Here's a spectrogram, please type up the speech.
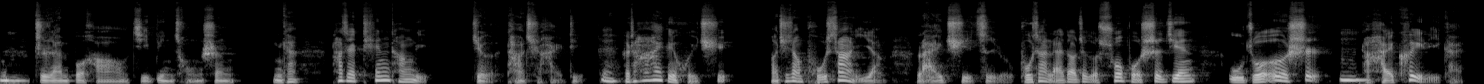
嗯治安不好，疾病丛生。你看他在天堂里，就他去海地，对，可是他还可以回去啊，就像菩萨一样来去自如。菩萨来到这个娑婆世间，五浊恶世，嗯他还可以离开，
